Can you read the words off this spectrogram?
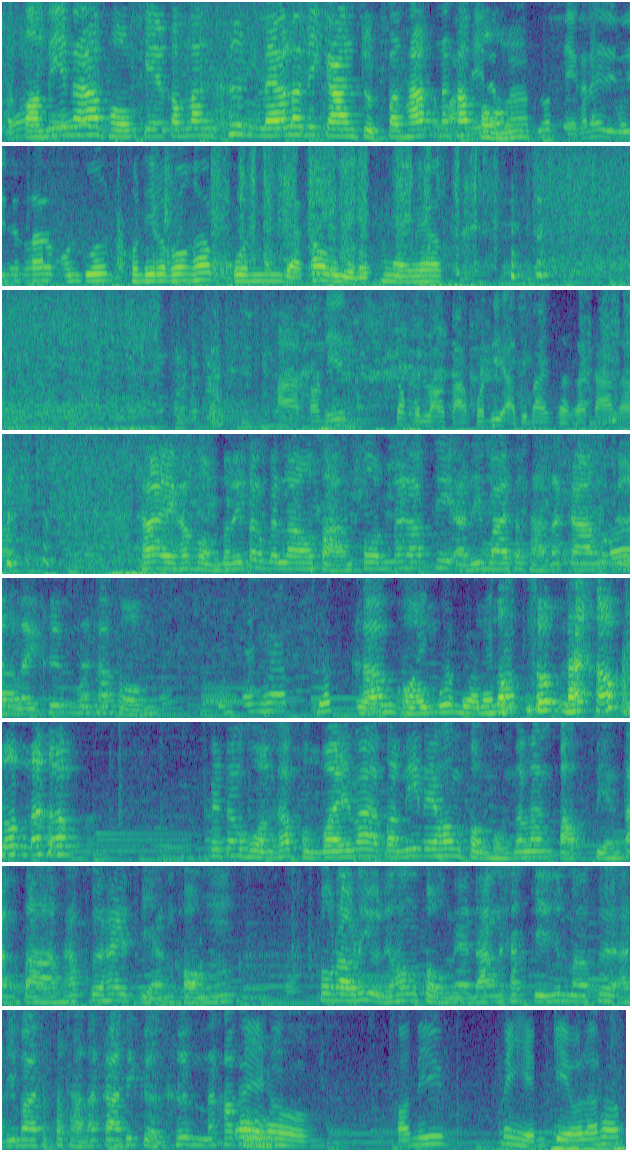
แต่ตอนนี้นะครับผมเกมกำลังขึ้นแล้วแล้วมีการจุดประทัดนะครับผม รถเตะกันได้ดีๆนะครับคุณคุณคุณธีรพงศ์ครับ คุณอยากเข้าไปอยู่ในข้างในไหมครับอ่าตอนนี้ต้องเป็นเราสามคนที่อธิบายสถานการณ์แล้วใช่ครับผมตอนนี้ต้องเป็นเราสามคนนะครับที่อธิบายสถานการณ์ว่าเกิดอะไรขึ้นนะครับผมคุณเต้นครับยกครับผขอมให้คุณเดือดเลยลครับดลดนะครับลดนะครับ ไม่ต้องห่วงครับผมไวมากตอนนี้ในห้องส่งผมกำลังปรับเสียงต่างๆครับ เพื่อให้เสียงของพวกเราที่อยู่ในห้องส่งเนี่ยดังชัดเจนขึ้นมาเพื่ออธิบายสถานการณ์ที่เกิดขึ้นนะครับผใช่มครับผมตอนนี้ไม่เห็นเกลแล้วครับ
